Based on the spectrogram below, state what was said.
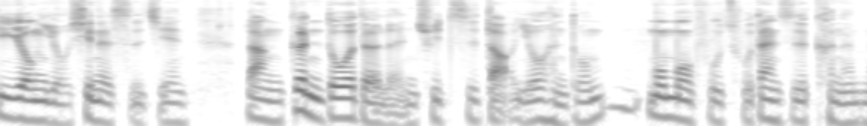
利用有限的时间，让更多的人去知道，有很多默默付出，但是可能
